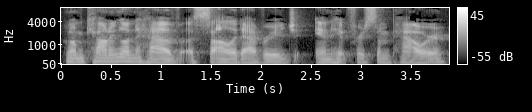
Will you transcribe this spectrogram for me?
who I'm counting on to have a solid average and hit for some power.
